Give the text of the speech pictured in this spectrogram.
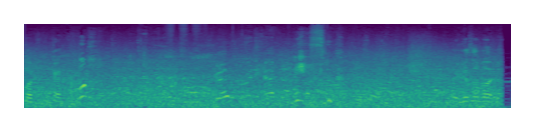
Look, okay. Good? Yes. I guess I'm like...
